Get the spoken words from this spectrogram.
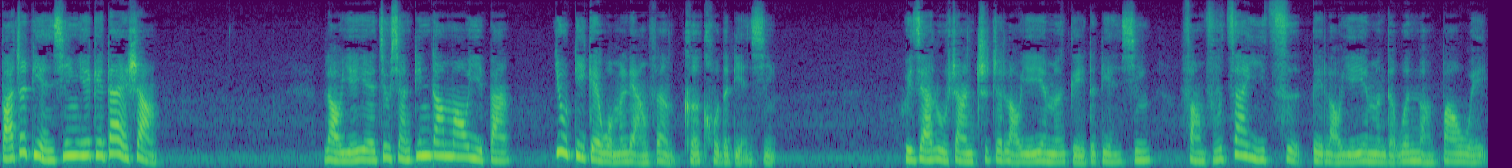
把这点心也给带上。老爷爷就像叮当猫一般，又递给我们两份可口的点心。回家路上吃着老爷爷们给的点心。仿佛再一次被老爷爷们的温暖包围。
